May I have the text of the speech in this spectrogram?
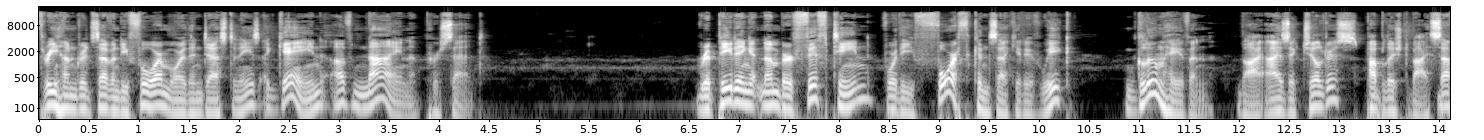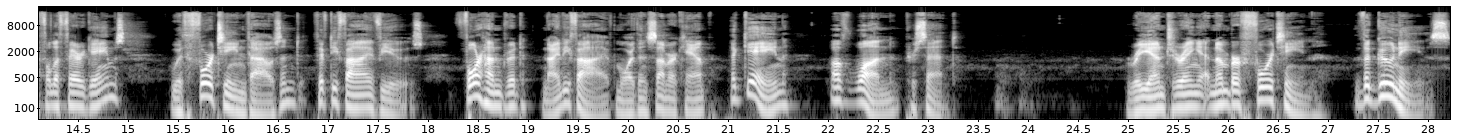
374 more than Destinies, a gain of 9%. Repeating at number 15 for the fourth consecutive week, Gloomhaven by Isaac Childress, published by Cephalofair Games, with 14,055 views, 495 more than Summer Camp, a gain of 1%. Re entering at number 14, The Goonies,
